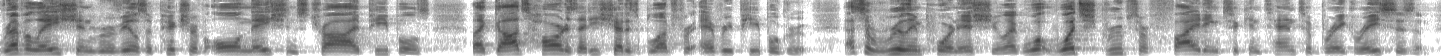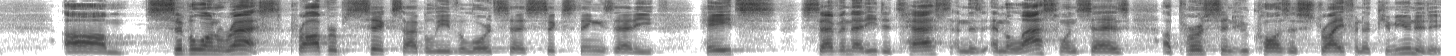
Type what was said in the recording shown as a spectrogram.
Revelation reveals a picture of all nations, tribe, peoples. Like God's heart is that He shed His blood for every people group. That's a really important issue. Like what which groups are fighting to contend to break racism? Um, civil unrest, Proverbs 6, I believe the Lord says six things that he hates, seven that he detests, and the, and the last one says a person who causes strife in a community.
